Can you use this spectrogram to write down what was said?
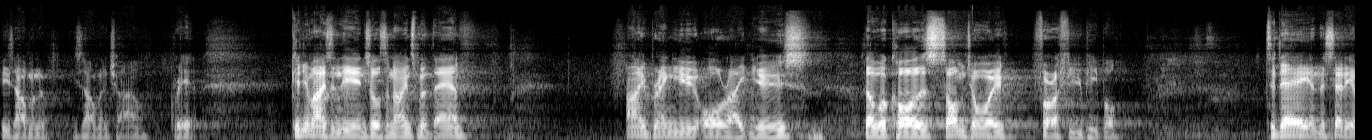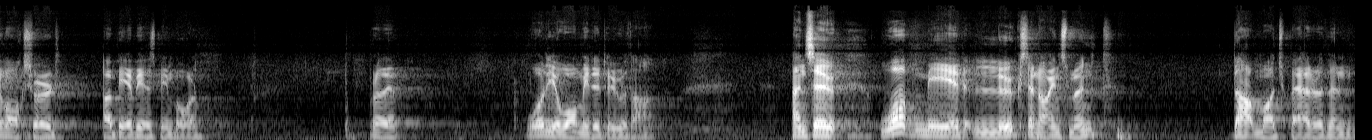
He's having a, he's having a child. Great. Can you imagine the angel's announcement then? I bring you all right news that will cause some joy for a few people. Today, in the city of Oxford, a baby has been born. Brilliant. What do you want me to do with that? And so, what made Luke's announcement that much better than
